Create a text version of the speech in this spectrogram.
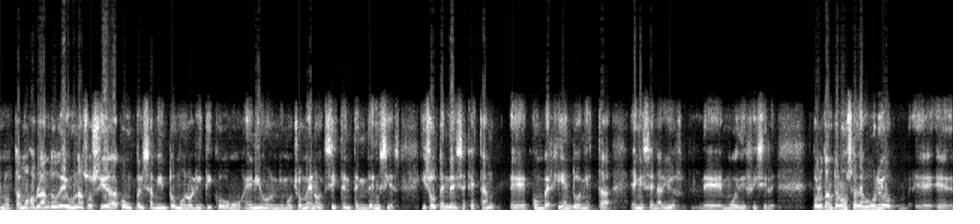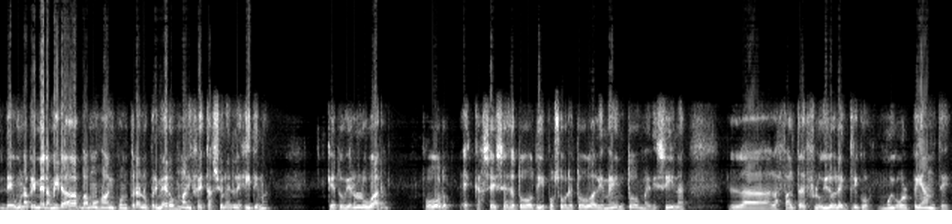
no estamos hablando de una sociedad con un pensamiento monolítico, homogéneo, ni mucho menos. Existen tendencias y son tendencias que están eh, convergiendo en esta, en escenarios eh, muy difíciles. Por lo tanto, el 11 de julio, eh, de una primera mirada, vamos a encontrarnos primero manifestaciones legítimas que tuvieron lugar por escaseces de todo tipo, sobre todo alimentos, medicinas, la, falta de fluido eléctrico muy golpeante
